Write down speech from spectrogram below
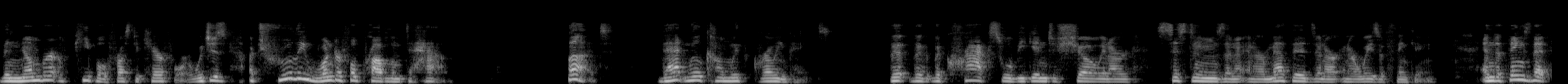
the number of people for us to care for, which is a truly wonderful problem to have. But that will come with growing pains. The, the, the cracks will begin to show in our systems and, and our methods and our, and our ways of thinking. And the things that,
